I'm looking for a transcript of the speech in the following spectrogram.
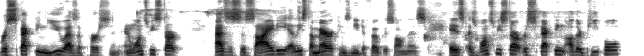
respecting you as a person. And once we start as a society, at least Americans need to focus on this, is is once we start respecting other people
